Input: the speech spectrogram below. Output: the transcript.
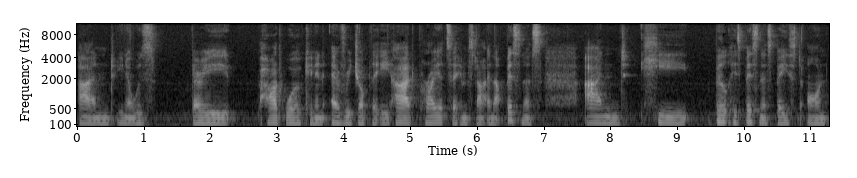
and, you know, was very hardworking in every job that he had prior to him starting that business. And he built his business based on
